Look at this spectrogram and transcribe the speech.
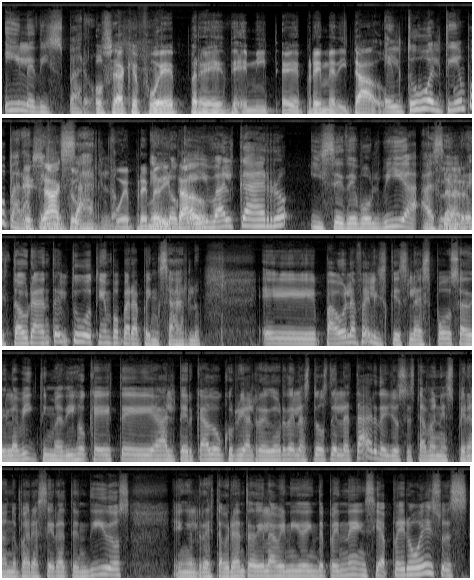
y le disparó. O sea que fue eh, premeditado. Él tuvo el tiempo para Exacto, pensarlo. fue En premeditado. lo que iba al carro y se devolvía hacia Claro. el restaurante, él tuvo tiempo para pensarlo. Eh, Paola Félix, que es la esposa de la víctima, dijo que este altercado ocurrió alrededor de las 2 de la tarde. Ellos estaban esperando para ser atendidos en el restaurante de la Avenida Independencia, pero eso es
